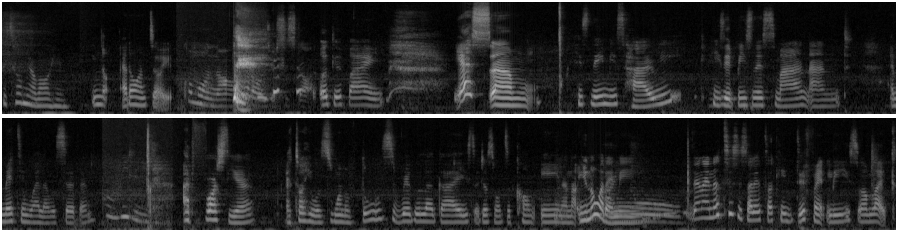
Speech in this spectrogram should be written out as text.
So tell me about him. No, I don't want to tell you. Come on now. I thought I was your sister. Okay, fine. Yes, um, his name is Harry. He's a businessman, and I met him while I was seven. Oh, really? At first yeah, I thought he was one of those regular guys that just want to come in and out. You know what I, mean? know. Then I noticed he started talking differently, so I'm like,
